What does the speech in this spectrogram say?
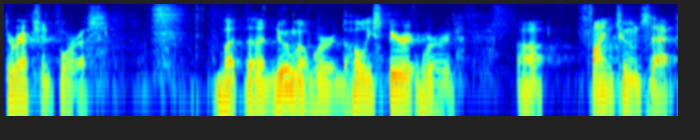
direction for us. But the pneuma word, the Holy Spirit word, uh, fine tunes that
